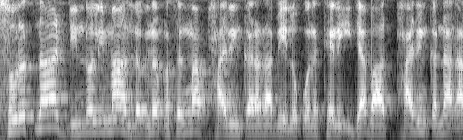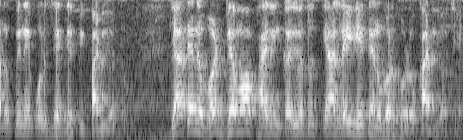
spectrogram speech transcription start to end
સુરતના ડિંડોલીમાં લગ્ન પ્રસંગમાં ફાયરિંગ કરાતા બે લોકોને થયેલી ઈજા બાદ ફાયરિંગ કરનાર આરોપીને પોલીસે ઝડપી પાડ્યો હતો. જ્યાં તેને વટ જમાવા ફાયરિંગ કર્યું હતું, ત્યાં લઈ જઈ તેનો વરઘોડો કાઢ્યો છે.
